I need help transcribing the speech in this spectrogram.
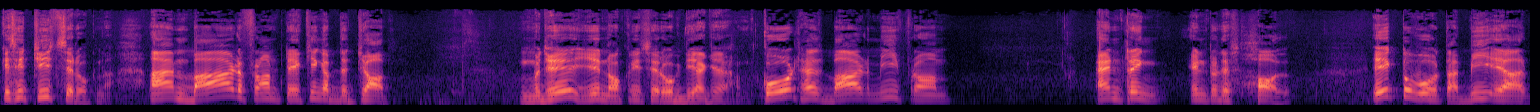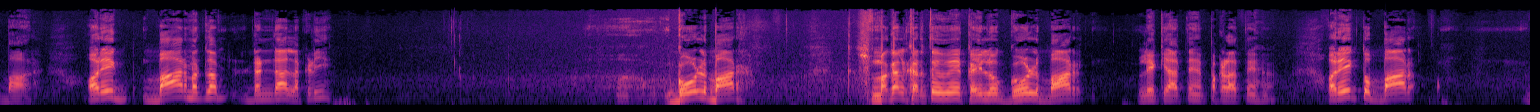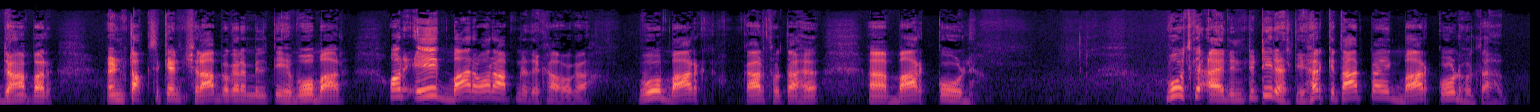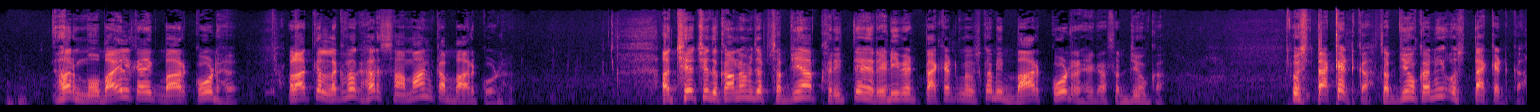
किसी चीज़ से रोकना। I am barred from taking up the job मुझे ये नौकरी से रोक दिया गया। Court has barred me from entering into this hall एक तो वो होता है बी ए आर बार और एक बार मतलब डंडा, लकड़ी। गोल्ड बार स्मगल करते हुए कई लोग गोल्ड बार लेके आते हैं, पकड़ाते हैं। और एक तो बार जहाँ पर इंटॉक्सिकेंट शराब वगैरह मिलती है, वो बार। और एक बार और आपने देखा होगा, वो बार का अर्थ होता है बार कोड। वो उसकी आइडेंटिटी रहती है। हर किताब का एक बार कोड होता है। हर मोबाइल का एक बार कोड है। और आजकल लगभग हर सामान का बार कोड है। अच्छी अच्छी दुकानों में जब सब्ज़ियाँ आप खरीदते हैं, रेडीमेड पैकेट में उसका भी बार कोड रहेगा सब्जियों का। उस पैकेट का सब्जियों का नहीं उस पैकेट का।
